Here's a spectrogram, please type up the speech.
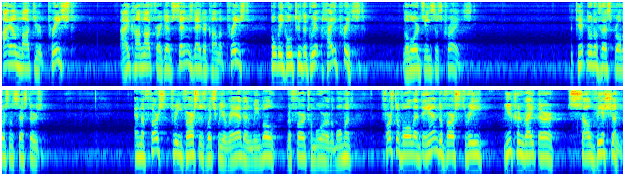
I am not your priest. I cannot forgive sins, neither can a priest, but we go to the great high priest, the Lord Jesus Christ. Take note of this, brothers and sisters. In the first three verses which we read, and we will refer to more in a moment, first of all, in the end of verse three, you can write there salvation.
